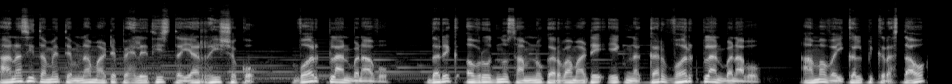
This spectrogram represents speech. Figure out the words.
આનાથી તમે તેમના માટે પહેલેથી જ તૈયાર રહી શકો. વર્ક પ્લાન બનાવો. દરેક અવરોધનો સામનો કરવા માટે એક નક્કર વર્ક પ્લાન બનાવો. આમાં વૈકલ્પિક રસ્તાઓ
